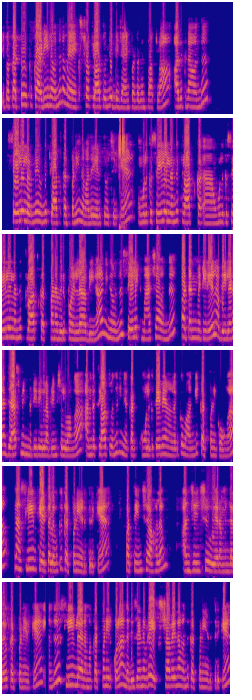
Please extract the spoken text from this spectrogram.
இப்ப கட் அடியில வந்து நம்ம எக்ஸ்ட்ரா கிளாத் வந்து எப்படி ஜாயின் பண்றதுன்னு பார்க்கலாம். அதுக்கு நான் வந்து சேலையில இருந்தே வந்து கிளாத் கட் பண்ணி இந்த மாதிரி எடுத்து வச்சிருக்கேன். உங்களுக்கு சேலையில இருந்து கிளாத் உங்களுக்கு சேலையில இருந்து கிளாத் கட் பண்ண விருப்பம் இல்ல அப்படின்னா நீங்க வந்து சேலைக்கு மேட்சா வந்து பட்டன் மெட்டீரியல் அப்படி இல்லைன்னா ஜாஸ்மின் மெட்டீரியல் அப்படின்னு சொல்லுவாங்க. அந்த கிளாத் வந்து நீங்க கட் உங்களுக்கு தேவையான அளவுக்கு வாங்கி கட் பண்ணிக்கோங்க. நான் ஸ்லீவ்க்கு ஏத்த அளவுக்கு கட் பண்ணி எடுத்திருக்கேன். பத்து இன்ச்சு அகலம் அஞ்சு இன்ச்சு உயரம் இந்த அளவு கட் பண்ணிருக்கேன் வந்து ஸ்லீவ்ல நம்ம கட் பண்ணிருக்கோம்ல அந்த டிசைனை விட எக்ஸ்ட்ராவே தான் வந்து கட் பண்ணி எடுத்திருக்கேன்.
